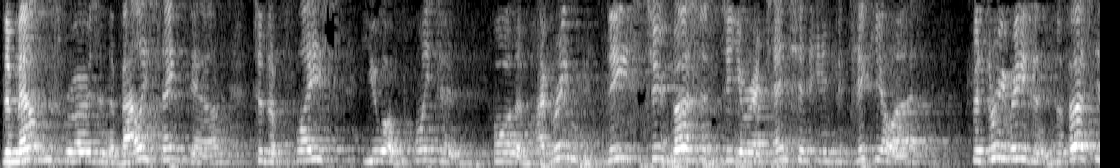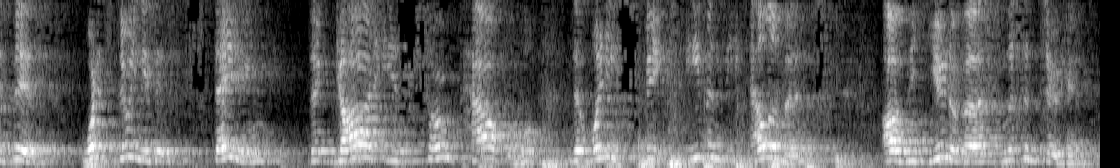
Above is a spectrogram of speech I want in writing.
The mountains rose and the valley sank down to the place you appointed for them. I bring these two verses to your attention in particular for three reasons. The first is this. What it's doing is it's stating that God is so powerful that when He speaks, even the elements of the universe listen to Him.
